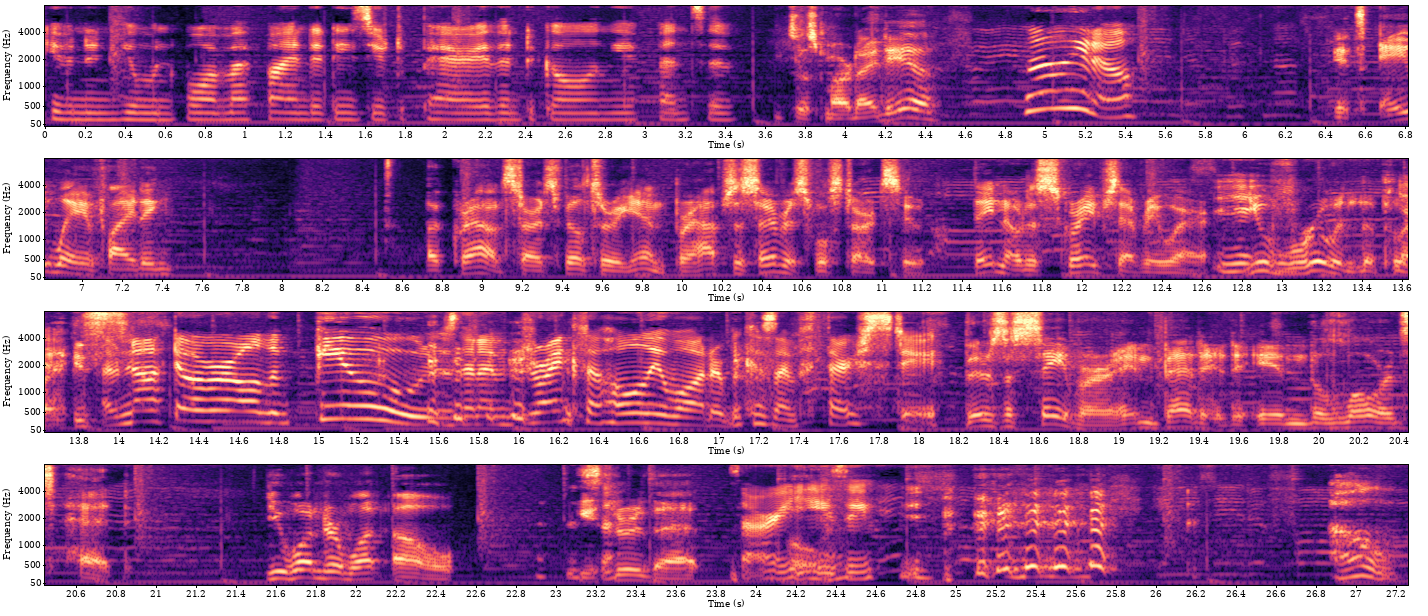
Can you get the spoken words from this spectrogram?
Even in human form, I find it easier to parry than to go on the offensive. It's a smart idea. Well, you know, It's a way of fighting. A crowd starts filtering in. Perhaps a service will start soon. They notice scrapes everywhere. You've ruined the place. I've knocked over all the pews and I've drank the holy water because I'm thirsty. There's a saber embedded in the Lord's head. You wonder what? Oh, you So- threw that. Sorry, oh. easy. oh,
